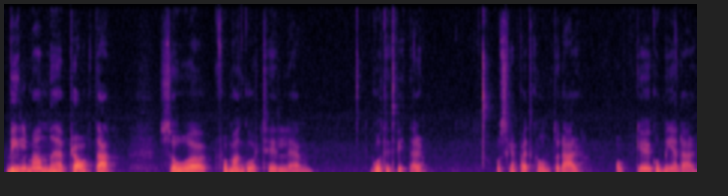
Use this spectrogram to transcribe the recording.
Vill man prata så får man gå till, gå till Twitter och skaffa ett konto där och gå med där.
